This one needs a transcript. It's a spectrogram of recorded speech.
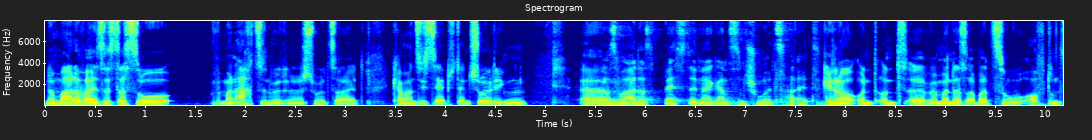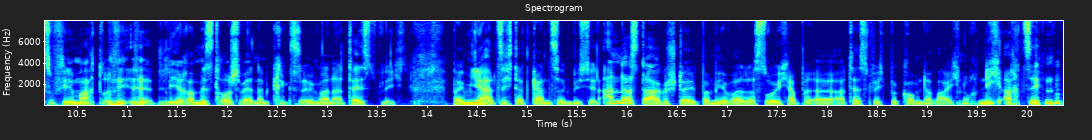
normalerweise ist das so, wenn man 18 wird in der Schulzeit, kann man sich selbst entschuldigen. Das Ähm, war das Beste in der ganzen Schulzeit. Genau, und, und äh, wenn man das aber zu oft und zu viel macht und die Lehrer misstrauisch werden, dann kriegst du irgendwann Attestpflicht. Bei mir hat sich das Ganze ein bisschen anders dargestellt. Bei mir war das so, ich habe äh, Attestpflicht bekommen, da war ich noch nicht 18.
